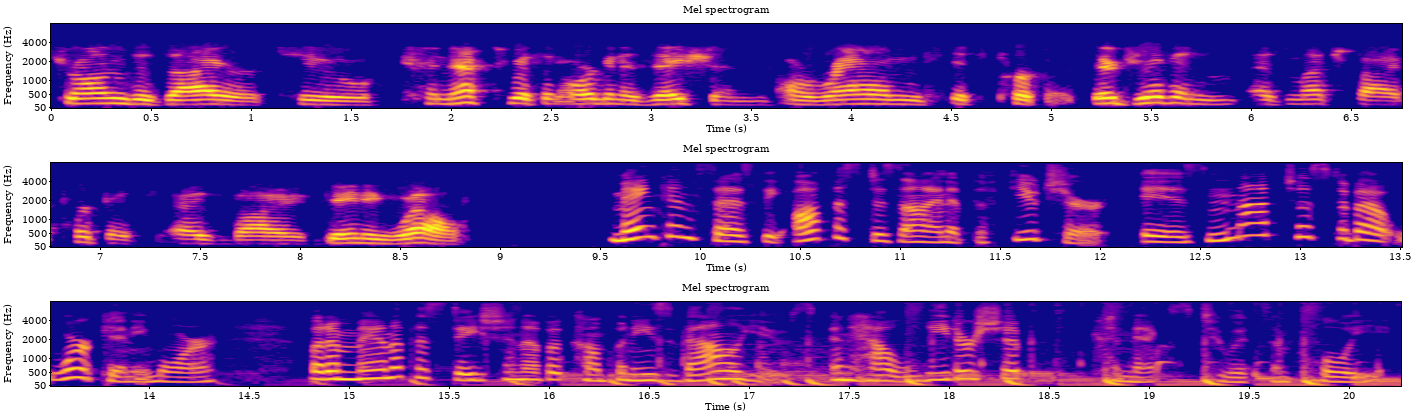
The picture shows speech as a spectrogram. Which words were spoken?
strong desire to connect with an organization around its purpose. They're driven as much by purpose as by gaining wealth. Mankin says the office design of the future is not just about work anymore, but a manifestation of a company's values and how leadership connects to its employees.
